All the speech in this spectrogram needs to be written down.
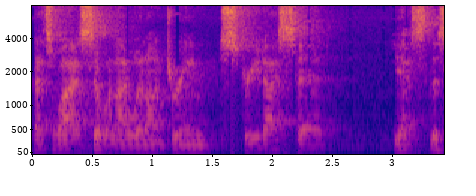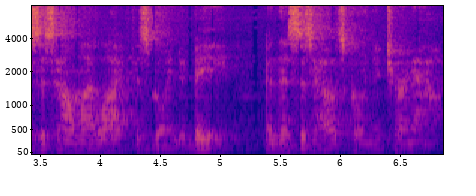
That's why I said when I went on Dream Street, I said, yes, this is how my life is going to be, and this is how it's going to turn out.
